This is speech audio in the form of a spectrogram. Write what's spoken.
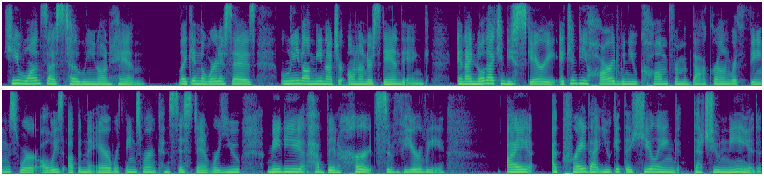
He wants us to lean on Him. Like in the Word, it says, Lean on me, not your own understanding. And I know that can be scary. It can be hard when you come from a background where things were always up in the air, where things weren't consistent, where you maybe have been hurt severely. I I pray that you get the healing that you need.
